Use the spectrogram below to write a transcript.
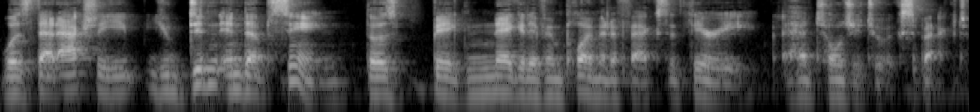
was that actually you didn't end up seeing those big negative employment effects that theory had told you to expect.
